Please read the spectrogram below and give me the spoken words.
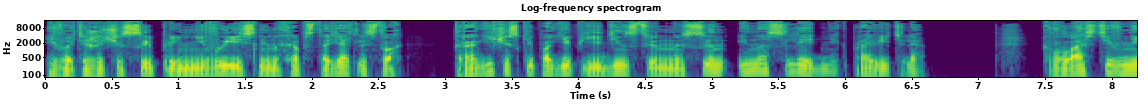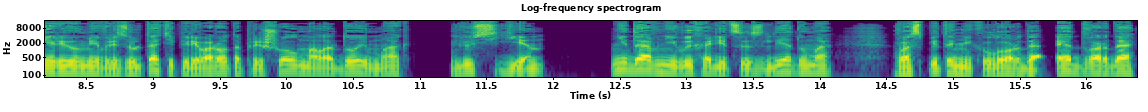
и в эти же часы при невыясненных обстоятельствах трагически погиб единственный сын и наследник правителя. К власти в Нериуме в результате переворота пришел молодой маг Люсьен, недавний выходец из Ледума, воспитанник лорда Эдварда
